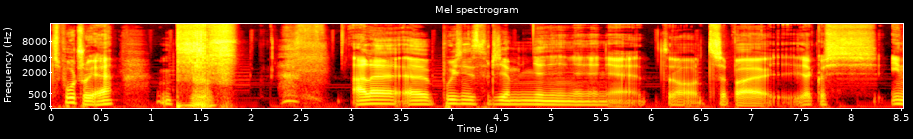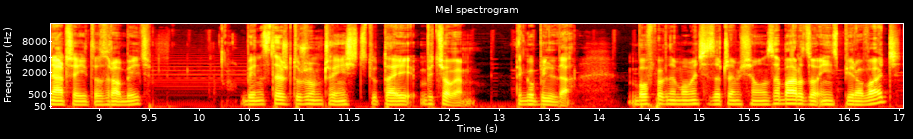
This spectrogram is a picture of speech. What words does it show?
współczuję. Pff, ale e, później stwierdziłem, nie, nie, nie, nie, nie, to trzeba jakoś inaczej to zrobić. Więc też dużą część tutaj wyciąłem tego builda, bo w pewnym momencie zacząłem się za bardzo inspirować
